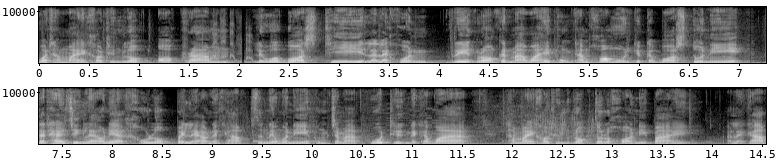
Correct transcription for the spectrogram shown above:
ว่าทำไมเขาถึงลบออครัมหรือว่าบอสที่หลายๆ คนเรียกร้องกันมาว่าให้ผมทำข้อมูลเกี่ยวกับบอสตัวนี้ แต่แท้จริงแล้วเนี่ยเขาลบไปแล้วนะครับ ซึ่งในวันนี้ผมจะมาพูดถึงนะครับว่าทำไมเขาถึงลบตัวละครนี้ไป เอาละครับ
